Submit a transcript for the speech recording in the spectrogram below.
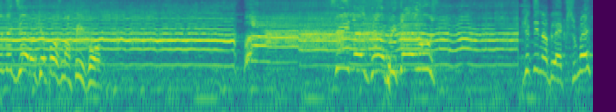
Και δεν ξέρω και πώς να φύγω! Σύνελθε επιτέλους! Γιατί να μπλέξουμε,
